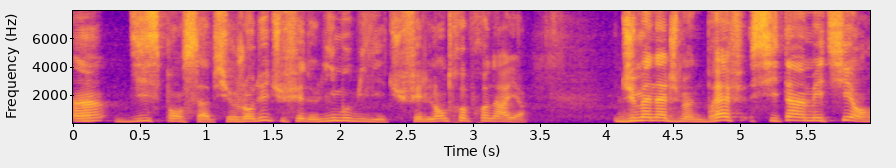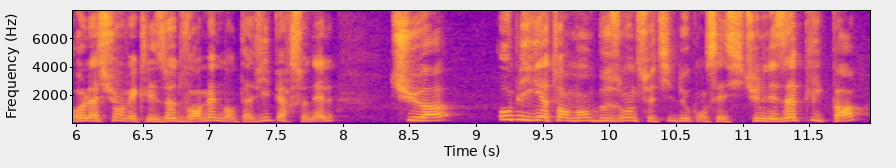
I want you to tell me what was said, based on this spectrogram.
indispensable. Si aujourd'hui tu fais de l'immobilier, tu fais de l'entrepreneuriat, du management, bref, si tu as un métier en relation avec les autres, voire même dans ta vie personnelle, tu as obligatoirement besoin de ce type de conseils. Si tu ne les appliques pas,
